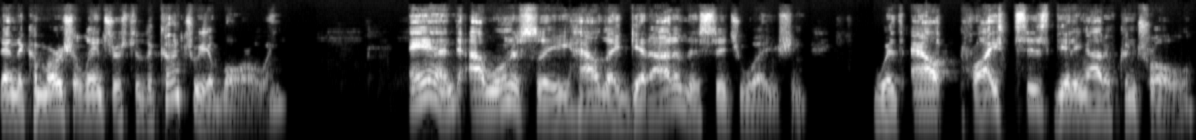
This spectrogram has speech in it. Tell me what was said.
than the commercial interests of the country are borrowing. And I want to see how they get out of this situation without prices getting out of control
